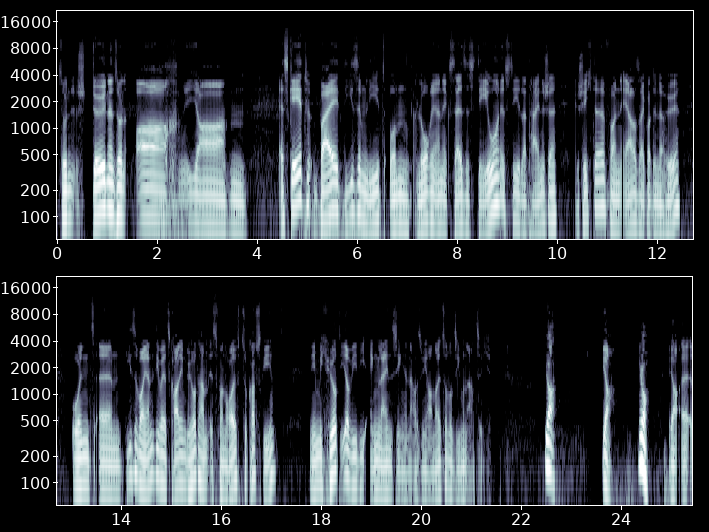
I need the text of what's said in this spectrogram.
so ein Stöhnen, so ein, ach, ja, hm. Es geht bei diesem Lied um Gloria in Excelsis Deo, ist die lateinische Geschichte von Ehre sei Gott in der Höhe. Und ähm, diese Variante, die wir jetzt gerade eben gehört haben, ist von Rolf Zukowski. Nämlich hört ihr, wie die Englein singen aus dem Jahr 1987. Ja, Ja, ja. ja, äh,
